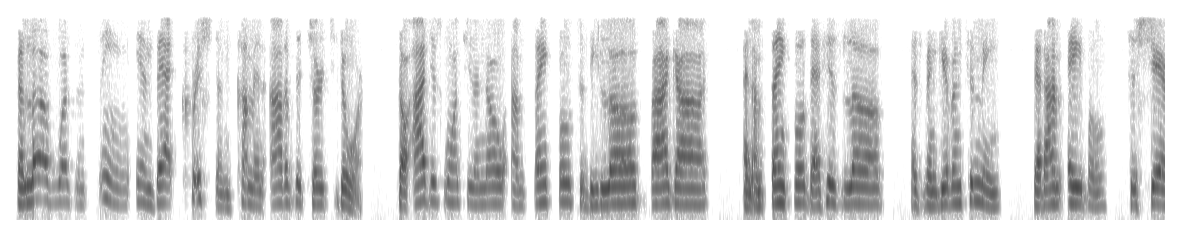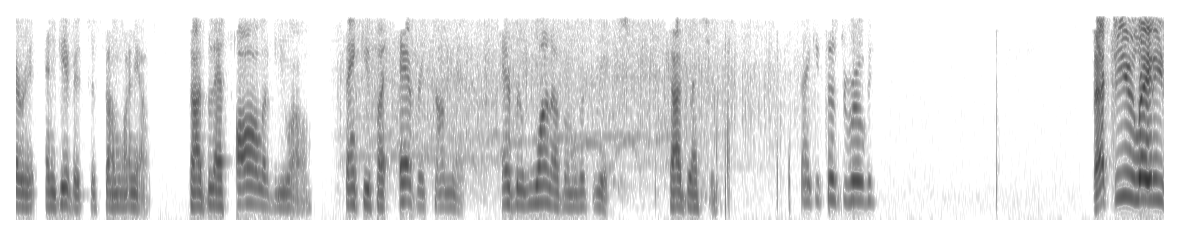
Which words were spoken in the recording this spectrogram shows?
The love wasn't seen in that Christian coming out of the church door. So I just want you to know I'm thankful to be loved by God, and I'm thankful that his love has been given to me, that I'm able to share it and give it to someone else. God bless all of you all. Thank you for every comment. Every one of them was rich. God bless you. Thank you, Sister Ruby. Back to you, ladies.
